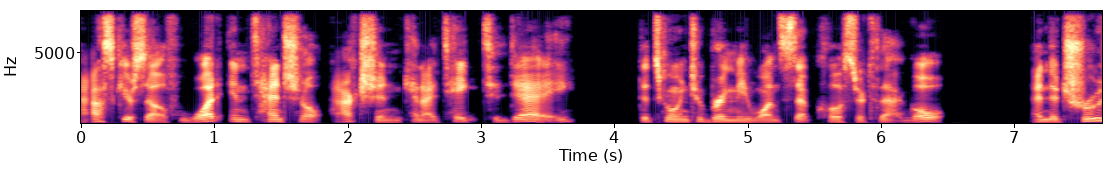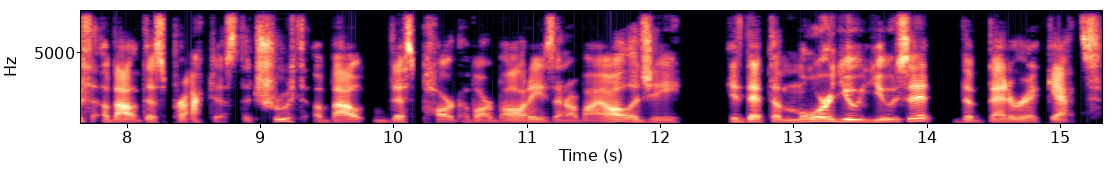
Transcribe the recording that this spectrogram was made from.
ask yourself, what intentional action can I take today that's going to bring me one step closer to that goal? And the truth about this practice, the truth about this part of our bodies and our biology is that the more you use it, the better it gets.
